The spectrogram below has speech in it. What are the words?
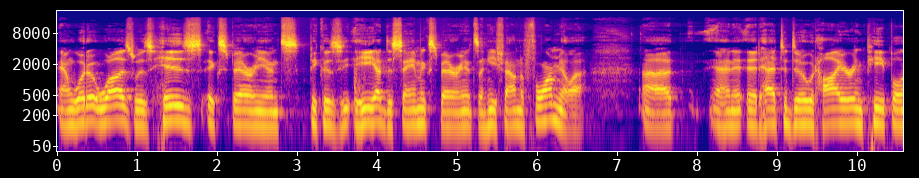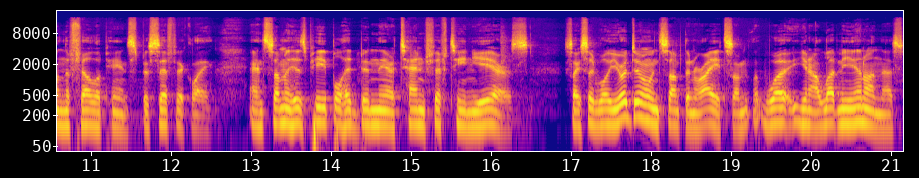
and what it was was his experience because he had the same experience and he found a formula uh, and it, it, had to do with hiring people in the Philippines specifically and some of his people had been there 10, 15 years. So I said, "Well, you're doing something right. So I'm, what you know, let me in on this."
